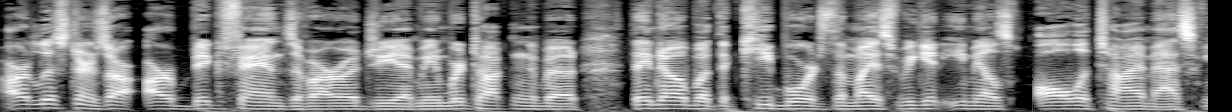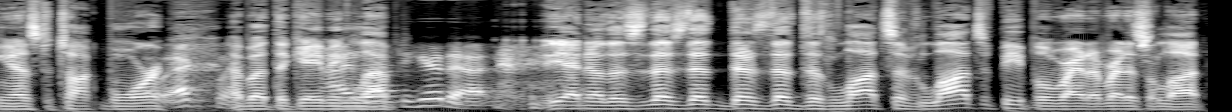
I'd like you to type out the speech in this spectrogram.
our listeners are, are big fans of ROG. I mean, we're talking about they know about the keyboards, the mice. We get emails all the time asking us to talk more oh, about the gaming I'd love to hear that. yeah, no, there's there's, there's there's there's lots of lots of people write write us a lot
